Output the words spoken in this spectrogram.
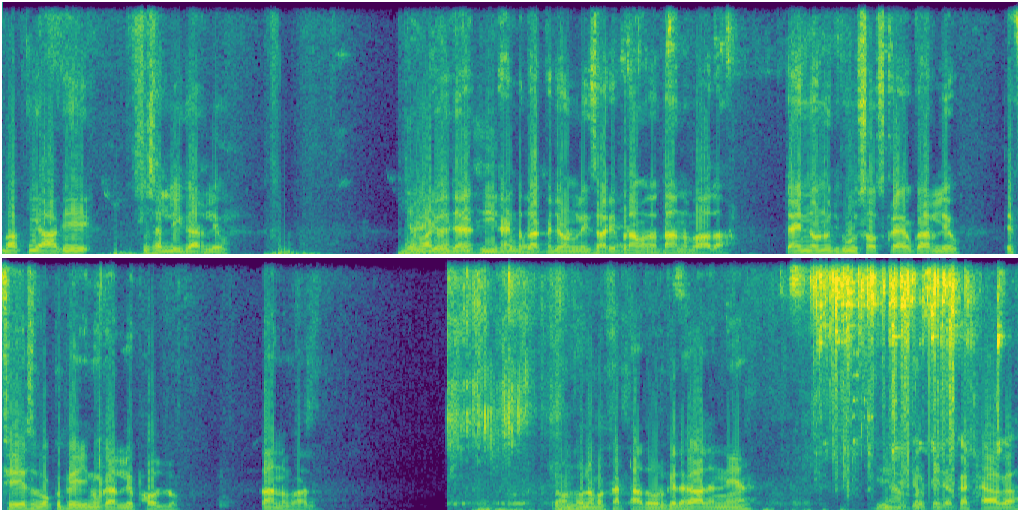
ਬਾਕੀ ਆ ਕੇ ਤਸੱਲੀ ਕਰ ਲਿਓ। ਵੀਡੀਓ ਨਾ ਐਂਡ ਤੱਕ ਜੁੜਨ ਲਈ ਸਾਰੇ ਭਰਾਵਾਂ ਦਾ ਧੰਨਵਾਦ ਆ। ਚੈਨਲ ਨੂੰ ਜਰੂਰ ਸਬਸਕ੍ਰਾਈਬ ਕਰ ਲਿਓ ਤੇ ਫੇਸਬੁੱਕ ਪੇਜ ਨੂੰ ਕਰ ਲਿਓ ਫੋਲੋ ਧੰਨਵਾਦ। ਹੁਣ ਤੁਹਾਨੂੰ ਆਪਾਂ ਕੱਟਾ ਤੋੜ ਕੇ ਦਿਖਾ ਦਿੰਨੇ ਆ। ਇਹ ਝੋਟੀ ਦਾ ਕੱਟਾ ਹੈਗਾ।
